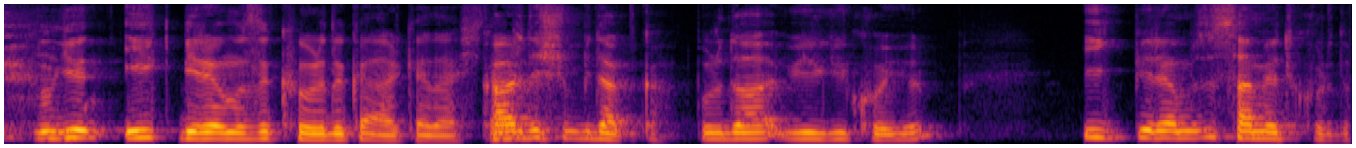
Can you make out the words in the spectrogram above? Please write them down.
Bugün ilk biramızı kurduk arkadaşlar. Kardeşim bir dakika. Burada virgül koyuyorum. İlk biramızı Samet kurdu.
